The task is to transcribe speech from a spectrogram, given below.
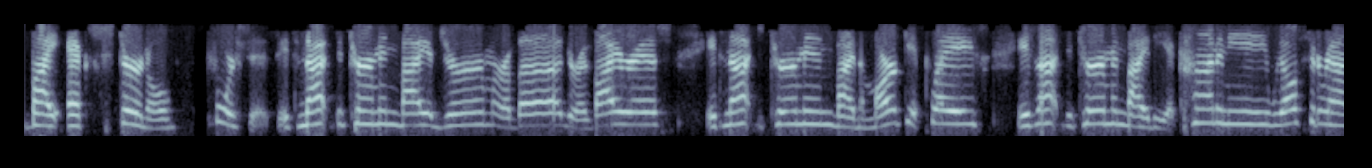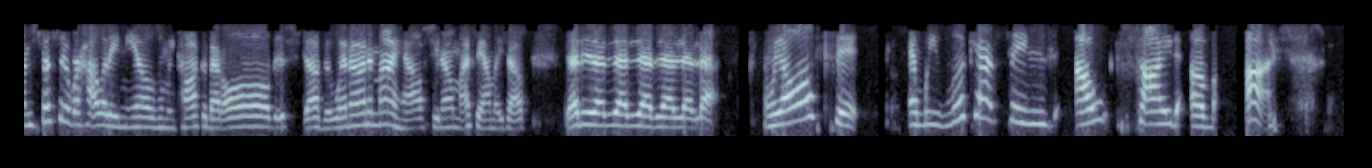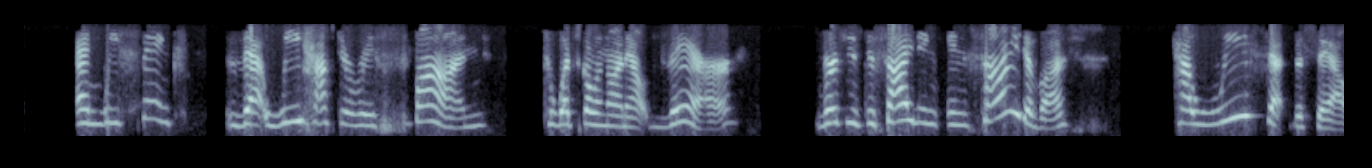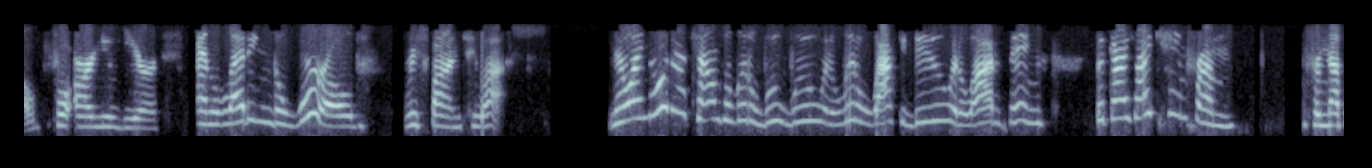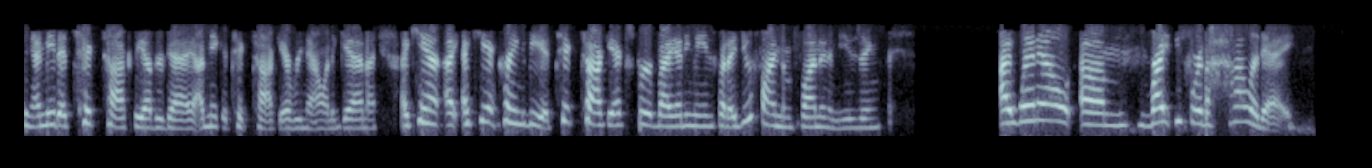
by external forces? It's not determined by a germ or a bug or a virus. It's not determined by the marketplace. It's not determined by the economy. We all sit around, especially over holiday meals, and we talk about all this stuff that went on in my house, you know, my family's house. Da da da da da da da da. And we all sit and we look at things outside of us, and we think that we have to respond to what's going on out there versus deciding inside of us how we set the sail for our new year and letting the world respond to us. Now, I know that sounds a little woo woo and a little wackadoo and a lot of things, but guys, I came from from nothing. I made a TikTok the other day. I make a TikTok every now and again. I, I can't I, I can't claim to be a TikTok expert by any means, but I do find them fun and amusing. I went out um right before the holiday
